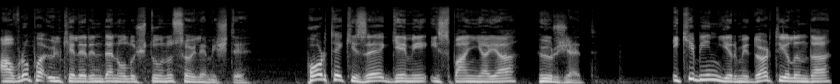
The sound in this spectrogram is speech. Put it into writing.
Avrupa ülkelerinden oluştuğunu söylemişti. Portekiz'e gemi İspanya'ya hürjet. 2024 yılında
